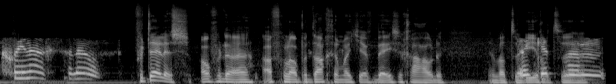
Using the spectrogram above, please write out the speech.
Goedenacht, hallo. Vertel eens over de afgelopen dag en wat je heeft bezig gehouden. En wat de wereld... Ik heb um,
